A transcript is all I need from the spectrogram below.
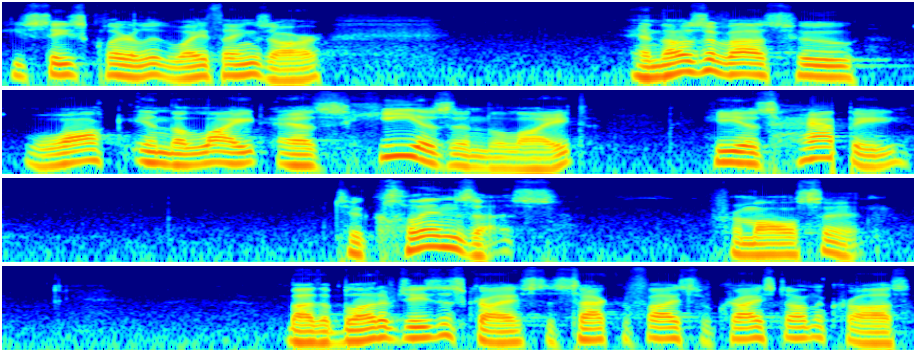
He sees clearly the way things are. And those of us who walk in the light as He is in the light, He is happy to cleanse us from all sin. By the blood of Jesus Christ, the sacrifice of Christ on the cross,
